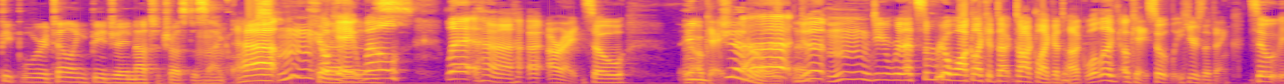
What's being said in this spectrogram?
people were telling PJ not to trust a Cyclops. Uh, mm, okay, well, let. Uh, uh, all right, so. In okay. general, Uh, d- mm, do you- that's some real walk like a duck, talk like a duck. Well, like, okay, so here's the thing. So uh,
